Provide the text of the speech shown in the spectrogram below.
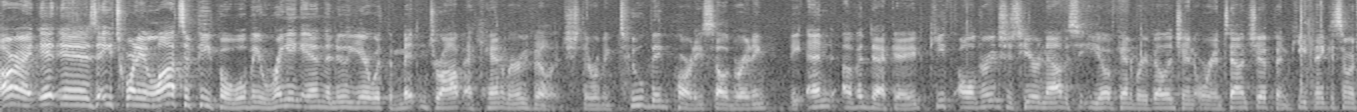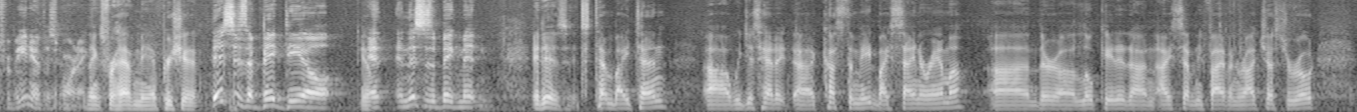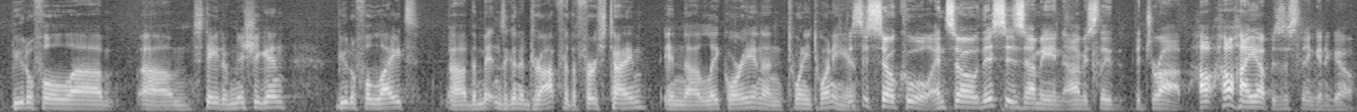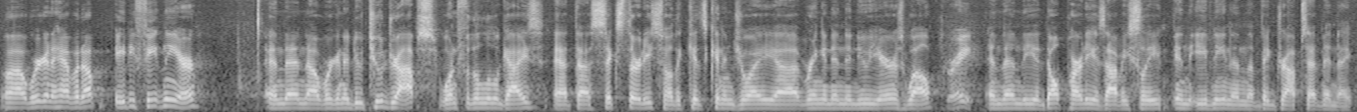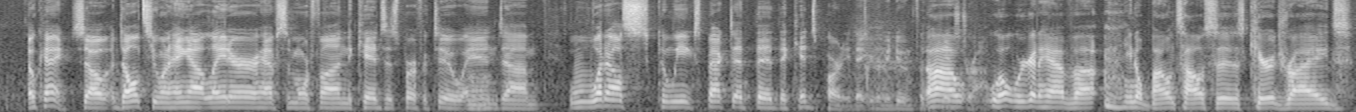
All right, it is 8:20. Lots of people will be ringing in the new year with the mitten drop at Canterbury Village. There will be two big parties celebrating the end of a decade. Keith Aldridge is here now, the CEO of Canterbury Village in Orion Township. And Keith, thank you so much for being here this morning. Thanks for having me. I appreciate it. This is a big deal, Yep. and, and this is a big mitten. It is. It's 10 by 10. Uh, we just had it uh, custom made by Signarama. Uh, they're uh, located on I-75 and Rochester Road. Beautiful um, state of Michigan. Beautiful lights. Uh, the mittens are going to drop for the first time in uh, Lake Orion on 2020 here. This is so cool. And so this is, I mean, obviously the drop. How, how high up is this thing going to go? Uh, we're going to have it up 80 feet in the air. And then uh, we're going to do two drops, one for the little guys at uh, 6.30 so the kids can enjoy uh, ringing in the new year as well. Great. And then the adult party is obviously in the evening and the big drops at midnight. Okay, so adults, you want to hang out later, have some more fun. The kids is perfect too. Mm-hmm. And um, what else can we expect at the, the kids party that you're going to be doing for the Uh, kids drop? well, we're going to have, uh, you know, bounce houses, carriage rides,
